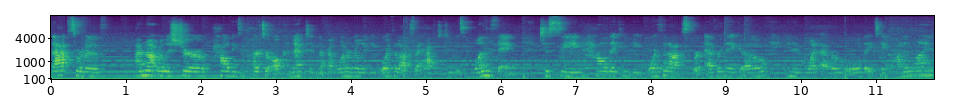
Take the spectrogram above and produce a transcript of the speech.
that sort of, I'm not really sure how these parts are all connected, and if I want to really be orthodox, I have to do this one thing, to see how they can be orthodox wherever they go and in whatever role they take on in life.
